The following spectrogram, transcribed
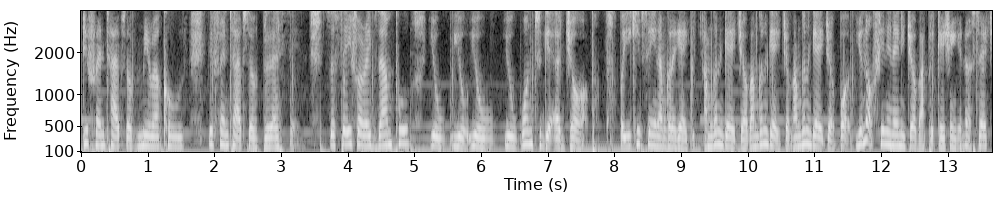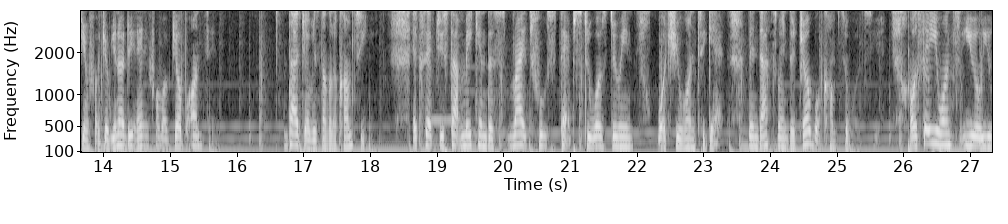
different types of miracles, different types of blessings. So say for example, you you you you want to get a job, but you keep saying I'm gonna get I'm gonna get a job, I'm gonna get a job, I'm gonna get a job, but you're not filling any job application, you're not searching for a job, you're not doing any form of job hunting. That job is not gonna come to you except you start making the rightful steps towards doing what you want to get. Then that's when the job will come towards you or say you want you you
